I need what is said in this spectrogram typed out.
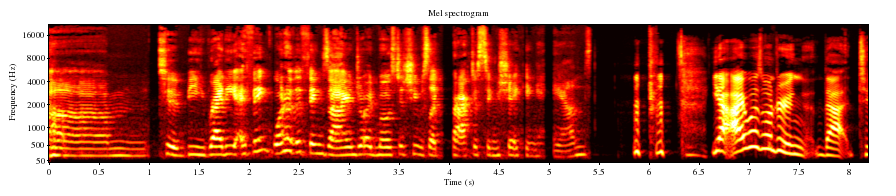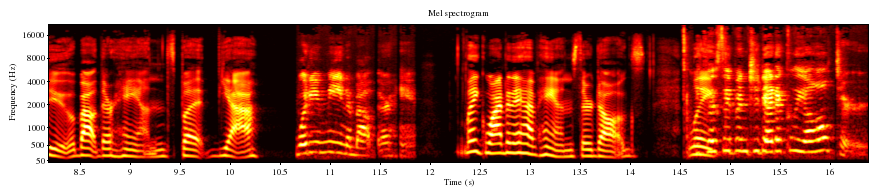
um, to be ready. I think one of the things I enjoyed most is she was like practicing shaking hands. yeah, I was wondering that too about their hands, but yeah. What do you mean about their hands? Like why do they have hands? They're dogs. Like because they've been genetically altered.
